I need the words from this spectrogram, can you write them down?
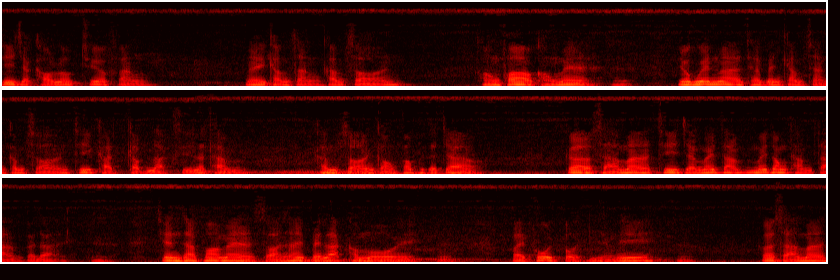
ที่จะเคารพเชื่อฟังในคำสั่งคำสอนของพ่อของแม่ ยกเว้นว่าถ้าเป็นคำสั่งคำสอนที่ขัดกับหลักศีลธรรมคำสอนของพระพุทธเจ้า ก็สามารถที่จะไม่ต้องไม่ต้องทำตามก็ได้ เช่นถ้าพ่อแม่สอนให้ไปลักขโมย ไปพูดปดอย่างนี้ ก็สามารถ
